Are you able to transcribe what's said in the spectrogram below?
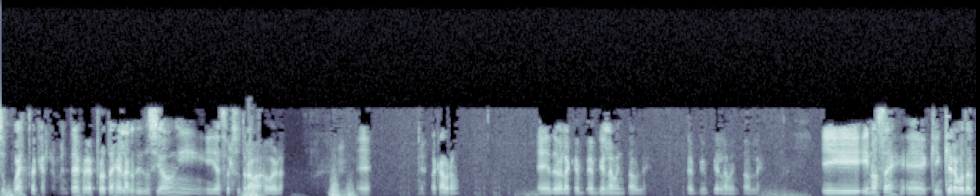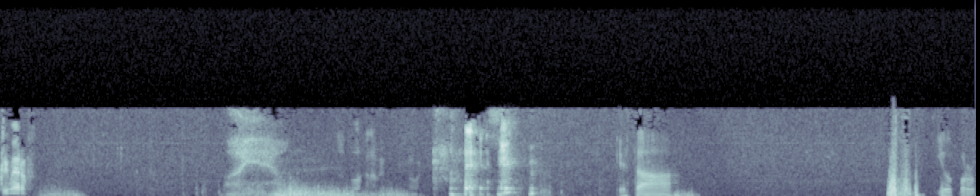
supuesto, que realmente es, proteger la constitución y, hacer su trabajo, ¿verdad? Eh, está cabrón. Eh, de verdad que es bien lamentable. Es bien, bien lamentable. Y, y no sé, eh, ¿quién quiere votar primero? Está. Yo, por,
